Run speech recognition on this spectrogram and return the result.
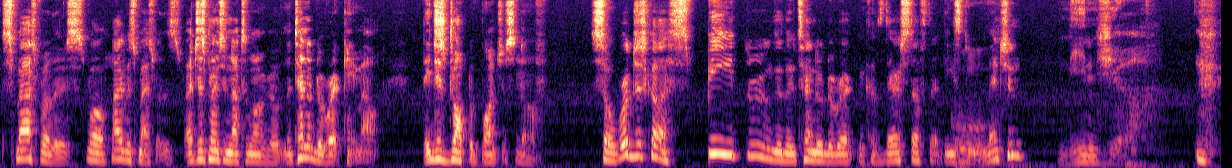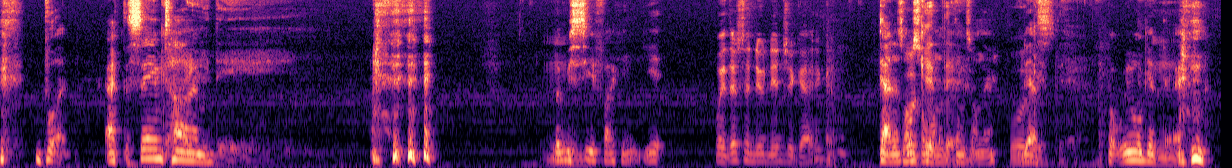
Smash Brothers. Well, not even Smash Brothers. I just mentioned not too long ago. Nintendo Direct came out. They just dropped a bunch of stuff. So we're just gonna speed through the Nintendo Direct because there's stuff that needs to be mentioned. Ninja. But at the same time, Gaiden. let me Mm, see if I can get. Wait, there's a new Ninja Gaiden coming? That is We'll also one of the there. things on there. We'll yes, get there. But we will get Mm. there.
